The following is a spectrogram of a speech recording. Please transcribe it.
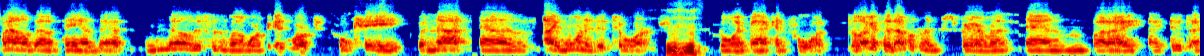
found out then that no, this isn't going to work. It worked okay, but not as I wanted it to work Mm-hmm. going back and forth. So like I said, that was an experiment, and but I, I did I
